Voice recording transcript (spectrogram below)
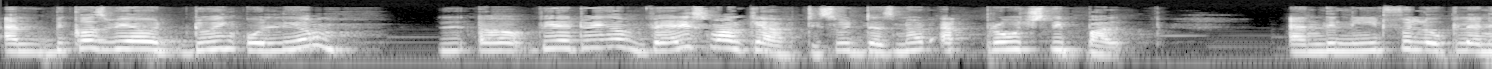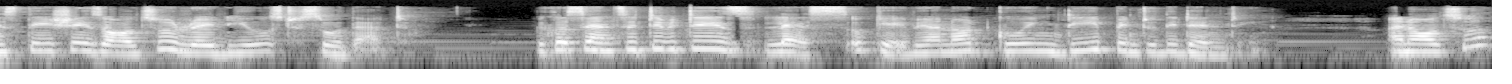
and because we are doing only a, uh, we are doing a very small cavity, so it does not approach the pulp. And the need for local anesthesia is also reduced so that because sensitivity is less, okay, we are not going deep into the dentin. And also,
